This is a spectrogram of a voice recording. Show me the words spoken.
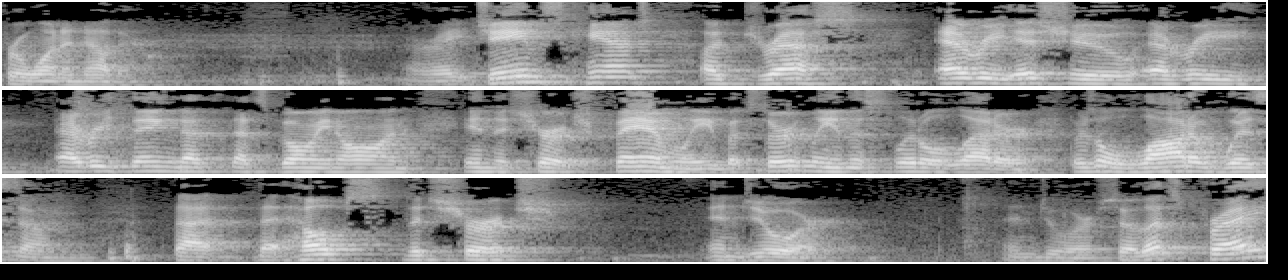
for one another. All right, James can't address every issue, every everything that, that's going on in the church family, but certainly in this little letter, there's a lot of wisdom that, that helps the church endure. Endure. So let's pray,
